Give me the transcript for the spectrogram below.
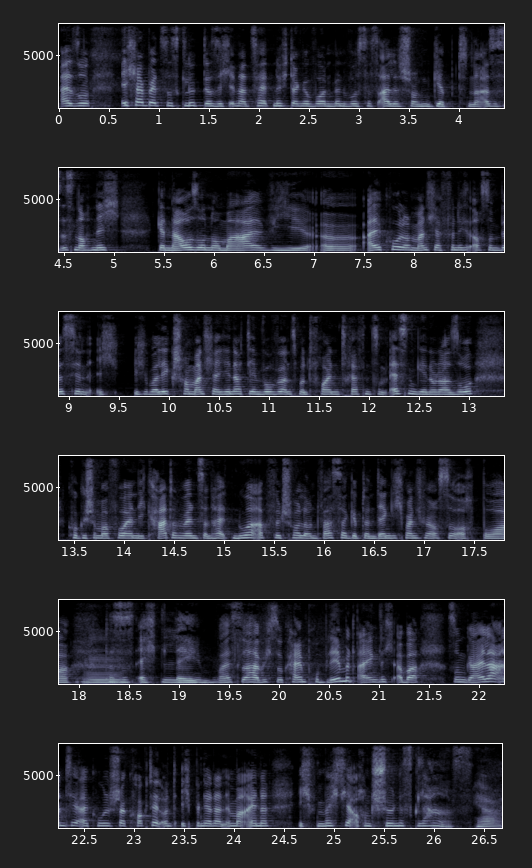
also ich habe jetzt das Glück, dass ich in der Zeit nüchtern geworden bin, wo es das alles schon gibt. Ne? Also es ist noch nicht genauso normal wie äh, Alkohol und mancher finde ich es auch so ein bisschen, ich, ich überlege schon manchmal, je nachdem, wo wir uns mit Freunden treffen zum Essen gehen oder so, gucke ich schon mal vorher in die Karte und wenn es dann halt nur Apfelscholle und Wasser gibt, dann denke ich manchmal auch so, ach boah, das ist echt lame. Weißt du, da habe ich so kein Problem mit eigentlich, aber so ein geiler antialkoholischer Cocktail und ich bin ja dann immer eine, ich möchte ja auch ein schönes Glas. Ja,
